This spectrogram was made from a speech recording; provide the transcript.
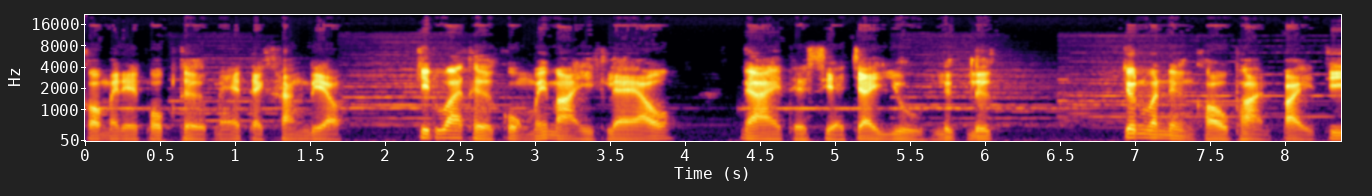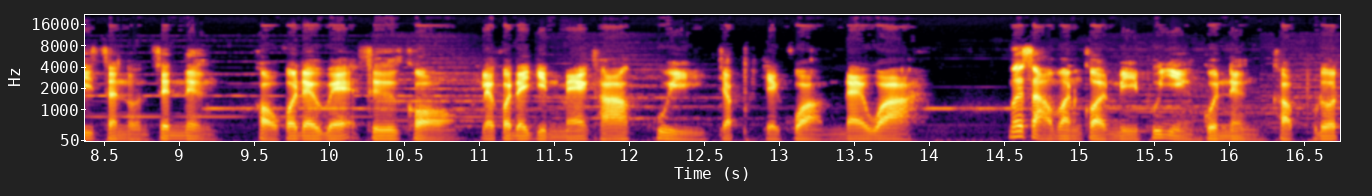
ก็ไม่ได้พบเธอแม้แต่ครั้งเดียว คิดว่าเธอคงไม่มาอีกแล้ว ได้แต่เสียใจอยู่ลึกๆ จนวันหนึ่งเขาผ่านไปที่ถนนเส้นหนึ่ง เขาก็ได้แวะซื้อของ แล้วก็ได้ยินแม่ค้าคุยจับใจความได้ว่า เมื่อสามวันก่อนมีผู้หญิงคนหนึ่งขับรถ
